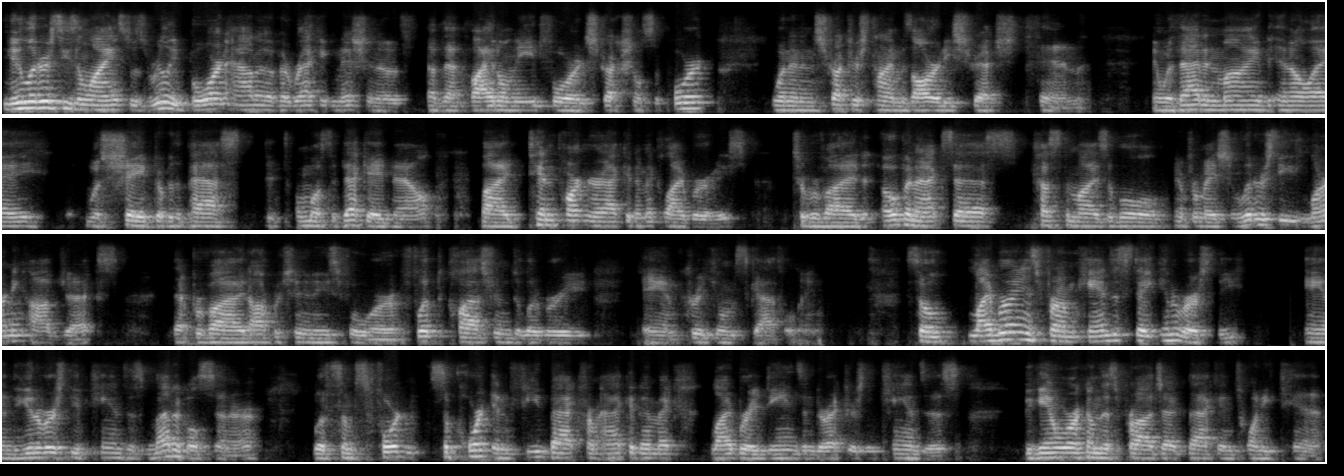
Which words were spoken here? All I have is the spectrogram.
New Literacies Alliance was really born out of a recognition of, of that vital need for instructional support when an instructor's time is already stretched thin. And with that in mind, NLA was shaped over the past almost a decade now by 10 partner academic libraries to provide open access, customizable information literacy learning objects that provide opportunities for flipped classroom delivery and curriculum scaffolding. So librarians from Kansas State University and the University of Kansas Medical Center with some support, support and feedback from academic library deans and directors in Kansas, began work on this project back in 2010.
